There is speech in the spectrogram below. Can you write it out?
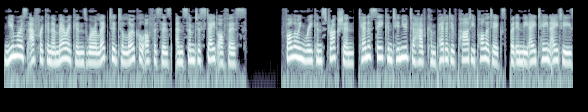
Numerous African Americans were elected to local offices, and some to state office. Following Reconstruction, Tennessee continued to have competitive party politics, but in the 1880s,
